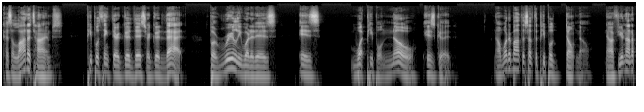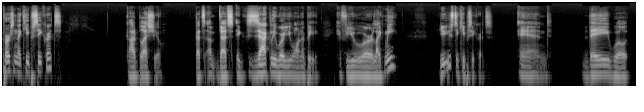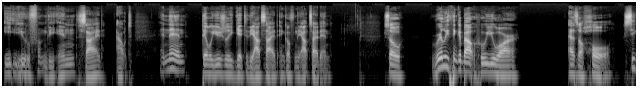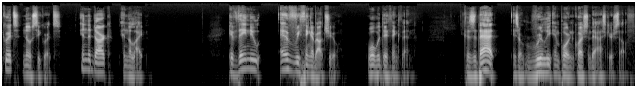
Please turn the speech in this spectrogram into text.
Because a lot of times people think they're good this or good that, but really, what it is, is what people know is good. Now, what about the stuff that people don't know? Now, if you're not a person that keeps secrets, God bless you. That's um, that's exactly where you want to be. If you were like me, you used to keep secrets, and they will eat you from the inside out, and then they will usually get to the outside and go from the outside in. So really think about who you are as a whole. Secrets, no secrets. In the dark, in the light. If they knew everything about you, what would they think then? Because that is a really important question to ask yourself.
